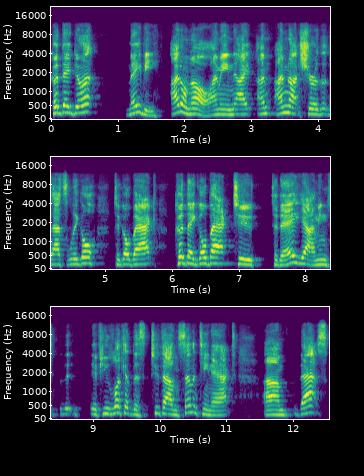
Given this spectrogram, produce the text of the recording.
could they do it? Maybe. I don't know. I mean, I I'm I'm not sure that that's legal to go back. Could they go back to today? Yeah. I mean, if you look at the 2017 Act, um, that's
